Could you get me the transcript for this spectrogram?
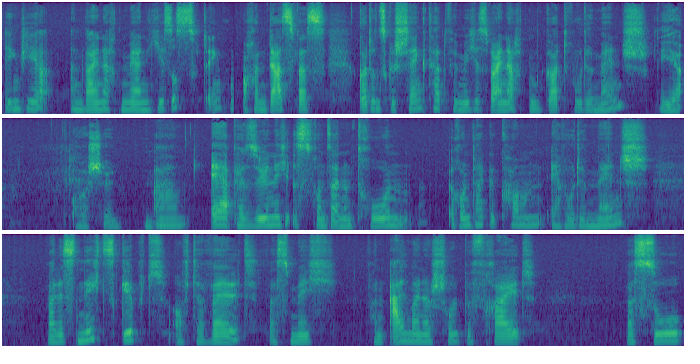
irgendwie an Weihnachten mehr an Jesus zu denken, auch an das, was Gott uns geschenkt hat. Für mich ist Weihnachten, Gott wurde Mensch. Ja. Oh, schön. Mhm. Ähm, er persönlich ist von seinem Thron runtergekommen. Er wurde Mensch, weil es nichts gibt auf der Welt, was mich von all meiner Schuld befreit was so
